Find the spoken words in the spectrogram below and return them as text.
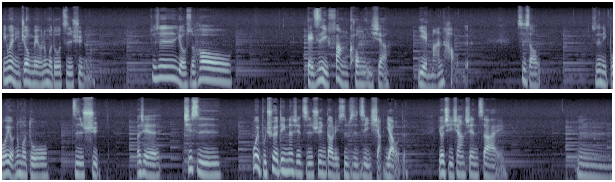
因为你就没有那么多资讯了嘛，就是有时候。给自己放空一下，也蛮好的。至少，就是你不会有那么多资讯，而且其实我也不确定那些资讯到底是不是自己想要的，尤其像现在，嗯，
